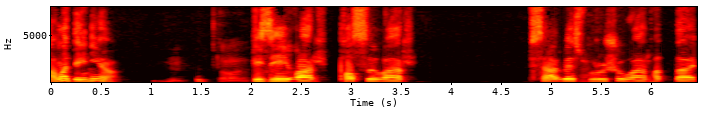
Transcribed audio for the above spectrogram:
Ama deniyor. Doğru. Fiziği var. Pası var. Serbest Evet. vuruşu var. Hatta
